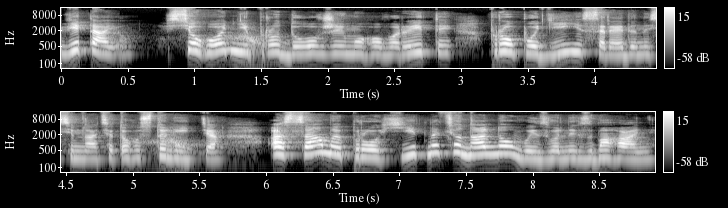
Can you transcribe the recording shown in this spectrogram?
Вітаю! Сьогодні продовжуємо говорити про події середини 17 століття, а саме про хід національно-визвольних змагань.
